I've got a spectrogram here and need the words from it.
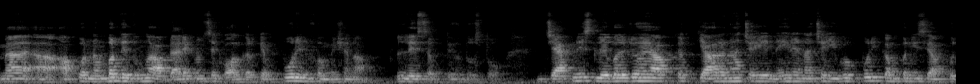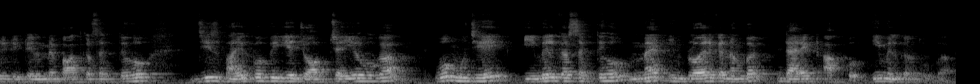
मैं आपको नंबर दे दूँगा, आप डायरेक्ट उनसे कॉल करके पूरी इन्फॉर्मेशन आप ले सकते हो दोस्तों। जैपनीज लेवल जो है आपका क्या रहना चाहिए, नहीं रहना चाहिए, वो पूरी कंपनी से आप पूरी डिटेल में बात कर सकते हो। जिस भाई को भी ये जॉब चाहिए होगा, वो मुझे ईमेल कर सकते हो। मैं इंप्लॉयर का नंबर डायरेक्ट आपको ईमेल कर दूँगा।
